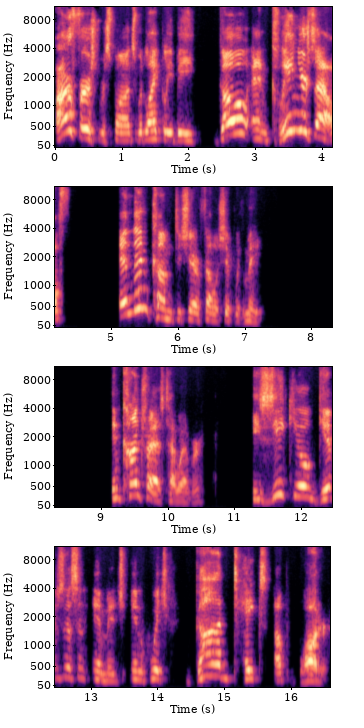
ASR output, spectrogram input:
our first response would likely be go and clean yourself and then come to share fellowship with me. In contrast, however, Ezekiel gives us an image in which God takes up water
